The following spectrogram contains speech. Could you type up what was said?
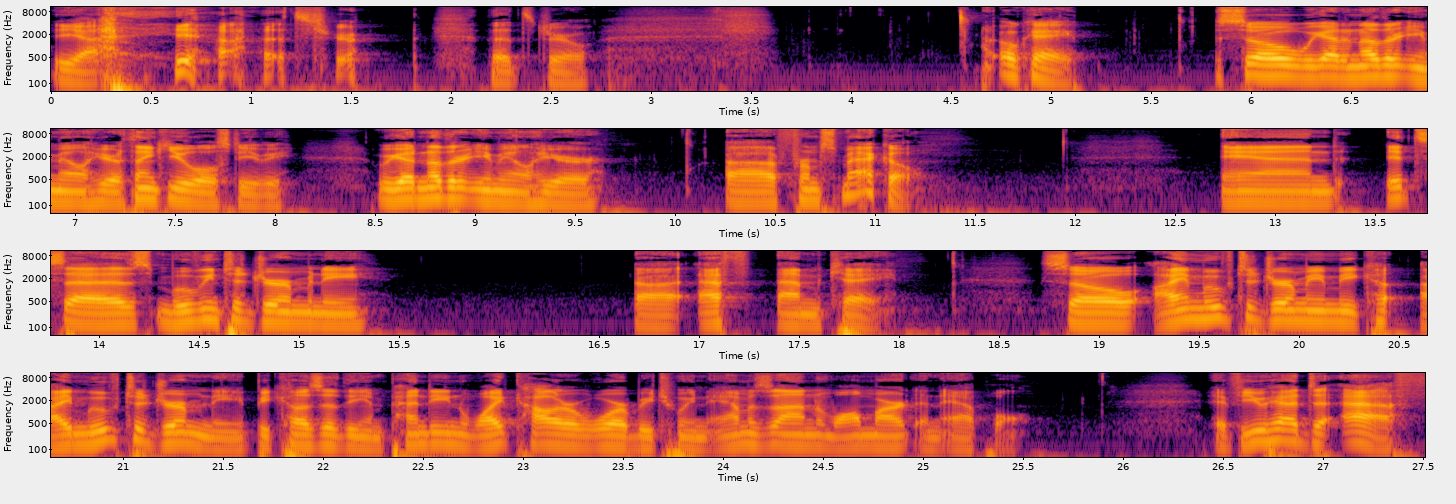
Yeah, yeah, that's true. That's true. Okay, so we got another email here. Thank you, little Stevie. We got another email here uh, from Smacko, and it says moving to Germany. Uh, FMK. So I moved to Germany. Because, I moved to Germany because of the impending white collar war between Amazon, Walmart, and Apple. If you had to F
